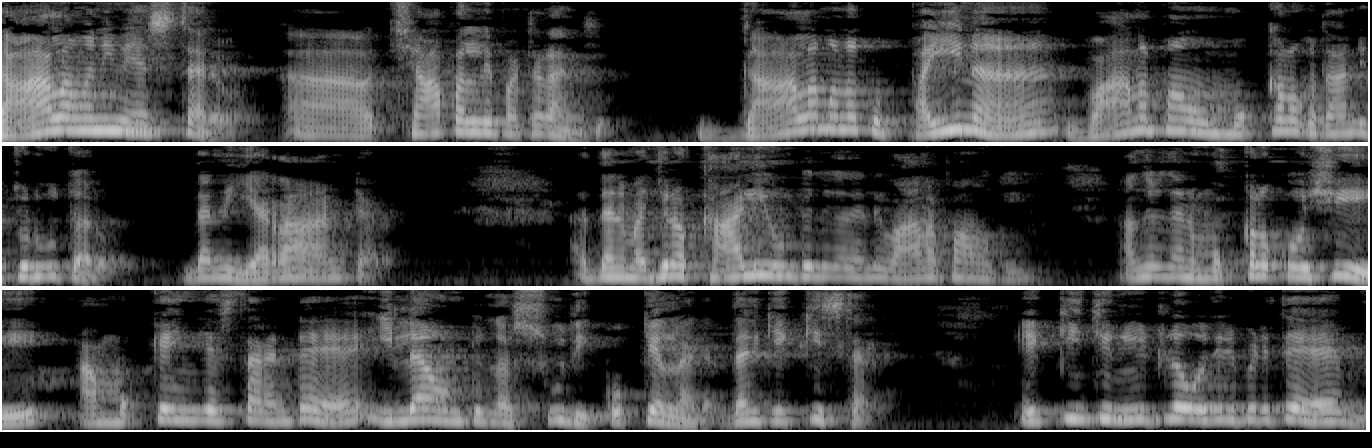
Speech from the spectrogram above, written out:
గాలమని వేస్తారు చేపల్ని పట్టడానికి. గాలమునకు పైన వానపాము ముక్కను ఒక దాన్ని తొడుగుతారు. దాన్ని ఎర్ర అంటారు. దాని మధ్యలో ఖాళీ ఉంటుంది కదండి వానపాముకి. అందులో దాన్ని ముక్కలు కోసి ఆ ముక్క ఏం చేస్తారంటే ఇలా ఉంటుంది ఆ సూది కుక్కెల్లాగా. దానికి ఎక్కిస్తారు. ఎక్కించి నీటిలో వదిలిపెడితే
